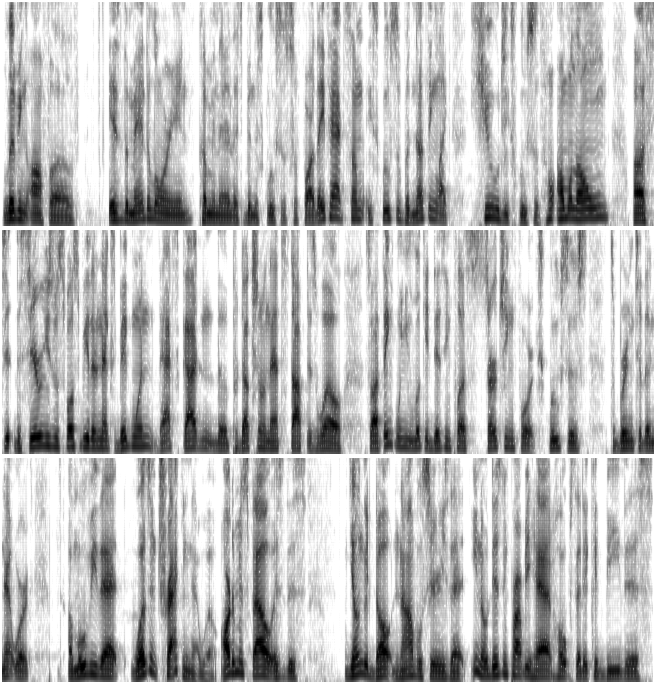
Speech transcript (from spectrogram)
living off of is the Mandalorian coming there that's been exclusive so far. They've had some exclusive, but nothing like huge exclusive. Home Alone, uh, the series was supposed to be their next big one. That's gotten the production on that stopped as well. So I think when you look at Disney Plus searching for exclusives to bring to their network, a movie that wasn't tracking that well. Artemis Fowl is this young adult novel series that you know Disney probably had hopes that it could be this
